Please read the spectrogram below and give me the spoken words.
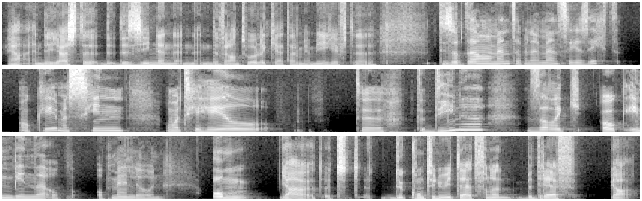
ja, en de juiste de, de zin en, en, de verantwoordelijkheid daarmee meegeeft. Eh. Dus op dat moment hebben er mensen gezegd, oké, misschien om het geheel te, te dienen, zal ik ook inbinden op, op mijn loon. Om ja, het, de continuïteit van het bedrijf ja,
